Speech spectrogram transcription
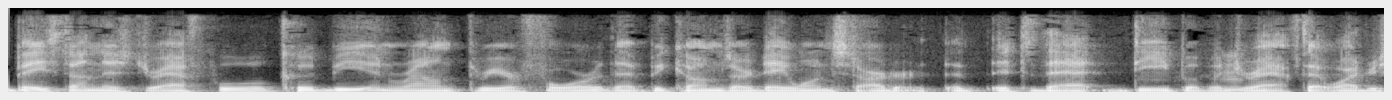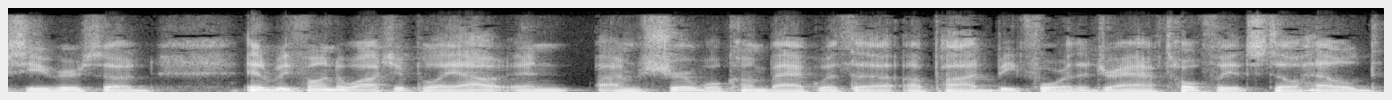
based on this draft pool could be in round three or four that becomes our day one starter. It's that deep of a mm-hmm. draft at wide receiver. So it'll be fun to watch it play out. And I'm sure we'll come back with a, a pod before the draft. Hopefully it's still held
